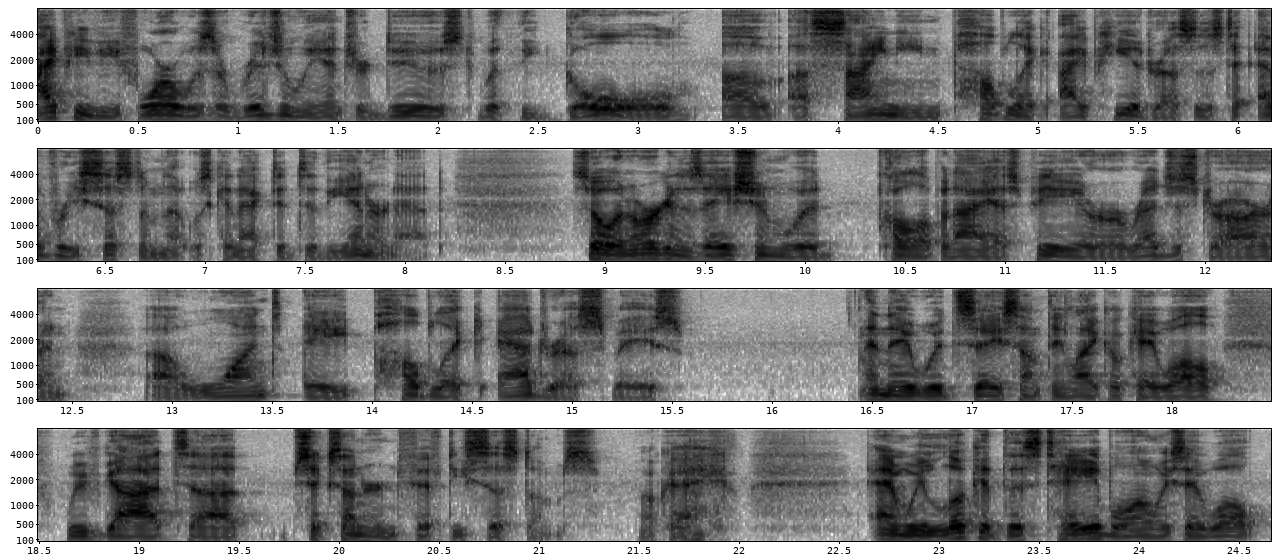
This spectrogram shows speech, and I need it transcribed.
IPv4 was originally introduced with the goal of assigning public IP addresses to every system that was connected to the internet. So an organization would call up an ISP or a registrar and uh, want a public address space, and they would say something like, "Okay, well, we've got uh, 650 systems. Okay, and we look at this table and we say, well,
